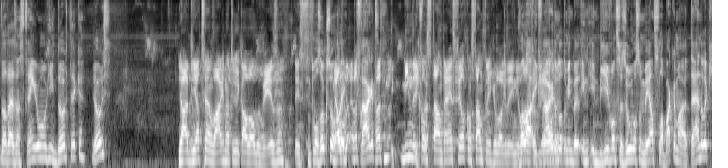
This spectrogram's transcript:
dat hij zijn streng gewoon ging doortrekken, Joris? Ja, die had zijn waarde natuurlijk al wel bewezen. Het, is, het was ook zo, allee, was, ik vraag het. Was minder constant, hij is veel constanter geworden in die Voilà, ik vraag het omdat hem in, in, in het begin van het seizoen was hem mee aan het slabakken, maar uiteindelijk,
